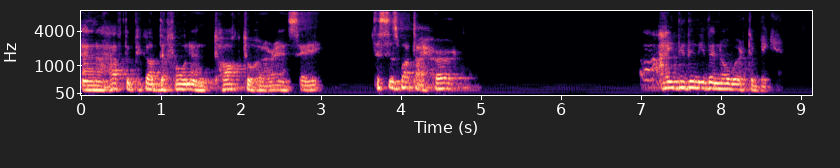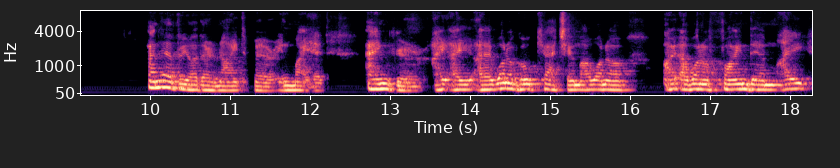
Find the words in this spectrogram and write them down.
And I have to pick up the phone and talk to her and say, This is what I heard. I didn't even know where to begin. And every other nightmare in my head, anger. I I, I want to go catch him. I want to I, I want to find them. I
